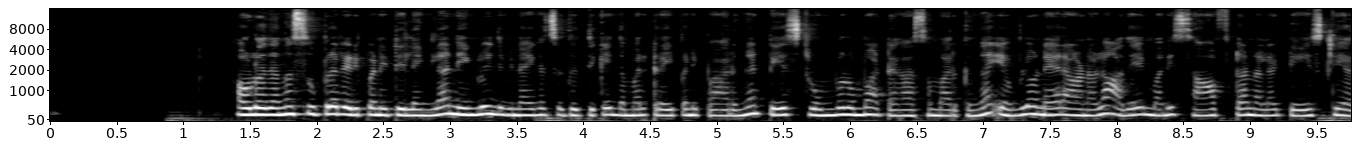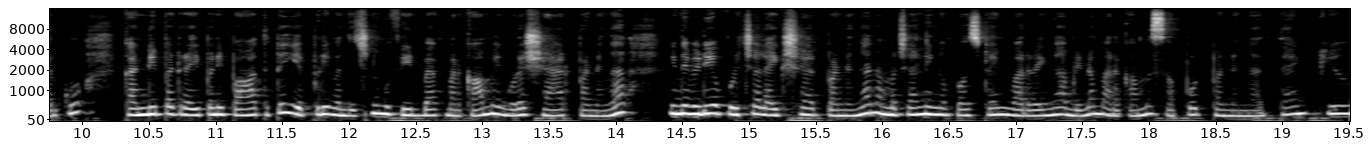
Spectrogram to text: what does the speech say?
அவ்வளோதாங்க சூப்பராக ரெடி பண்ணிட்டு இல்லைங்களா? நீங்களும் இந்த விநாயகர் சதுர்த்திக்கு இந்த மாதிரி ட்ரை பண்ணி பாருங்கள் டேஸ்ட் ரொம்ப ரொம்ப அட்டகாசமாக இருக்குங்க. எவ்வளோ நேரம் ஆனாலும் அதே மாதிரி சாஃப்டாக நல்லா டேஸ்டியாக இருக்கும். கண்டிப்பாக ட்ரை பண்ணி பார்த்துட்டு எப்படி வந்துச்சுன்னு உங்கள் ஃபீட்பேக் மறக்காமல் எங்கூட ஷேர் பண்ணுங்கள் இந்த வீடியோ பிடிச்சா லைக் ஷேர் பண்ணுங்கள் நம்ம சேனல் நீங்கள் ஃபர்ஸ்ட் டைம் வர்றீங்க அப்படின்னா மறக்காமல் சப்போர்ட் பண்ணுங்கள் தேங்க்யூ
